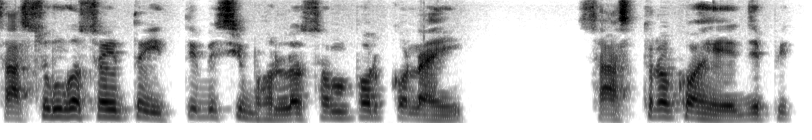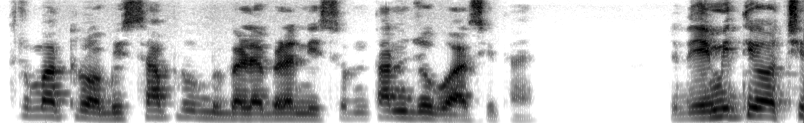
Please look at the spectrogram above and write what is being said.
शाशु सहित ଏତେ बेस भल संपर्क नहीं ଶାସ୍ତ୍ର କହେ ଯେ ପିତୃମାତୃ ଅଭିଶାପରୁ ବେଳେବେଳେ ନିସନ୍ତାନ ଯୋଗ ଆସିଥାଏ ଯଦି ଏମିତି ଅଛି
